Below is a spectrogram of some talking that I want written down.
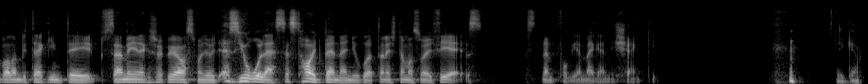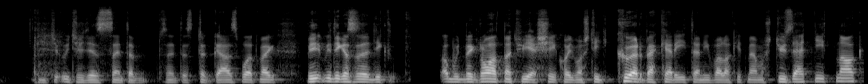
valami tekintély személynek, és akkor azt mondja, hogy ez jó lesz, ezt hagyd benne nyugodtan, és nem azt mondja, hogy figyelj, ezt, ezt nem fogja megenni senki. Igen. Úgyhogy úgy, ez szerintem, szerintem ez tök gáz volt, meg mindig ez az egyik amúgy még rohadt nagy hülyeség, hogy most így körbe keríteni valakit, mert most tüzet nyitnak,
